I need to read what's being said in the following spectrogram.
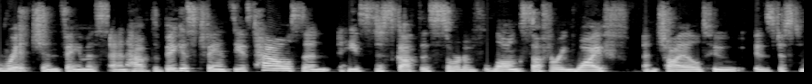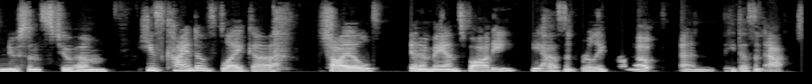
rich and famous and have the biggest, fanciest house. And he's just got this sort of long suffering wife and child who is just a nuisance to him. He's kind of like a child in a man's body. He hasn't really grown up and he doesn't act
